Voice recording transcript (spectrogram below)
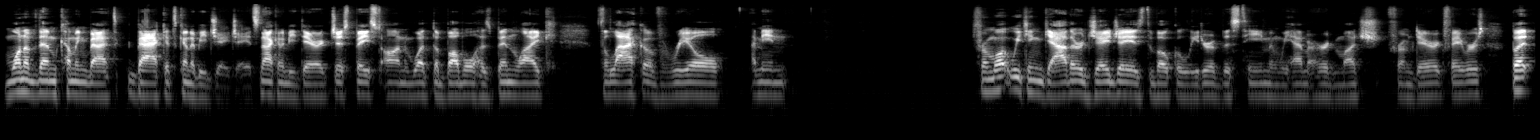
one of them coming back, back, it's going to be JJ. It's not going to be Derek just based on what the bubble has been like, the lack of real. I mean, from what we can gather, JJ is the vocal leader of this team, and we haven't heard much from Derek Favors. But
